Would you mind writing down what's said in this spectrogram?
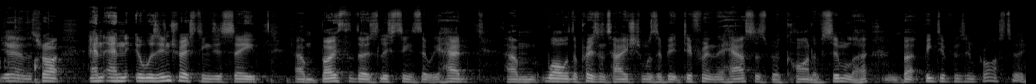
Yeah, that's right. And and it was interesting to see um, both of those listings that we had. Um, while the presentation was a bit different, the houses were kind of similar, mm. but big difference in price too.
